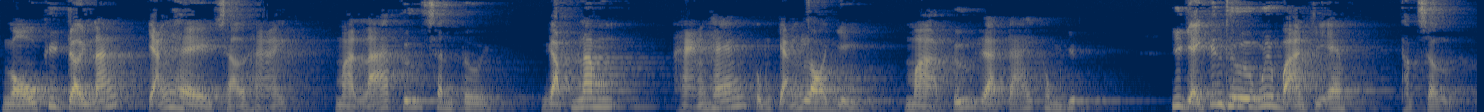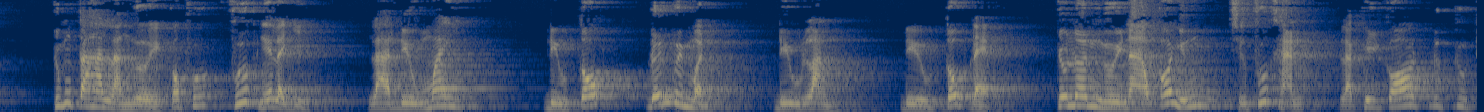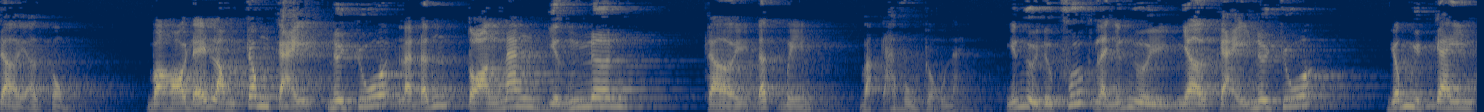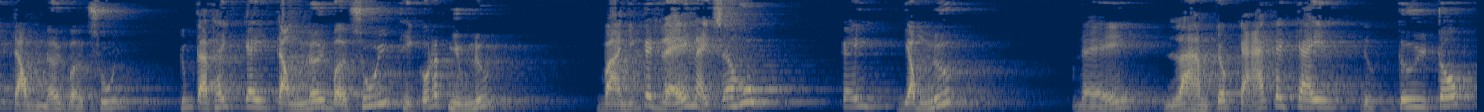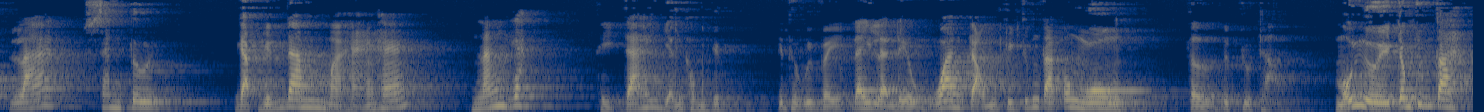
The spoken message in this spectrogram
Ngộ khi trời nắng, chẳng hề sợ hãi, mà lá cứ xanh tươi. Gặp năm, hạn hán cũng chẳng lo gì, mà cứ ra trái không dứt. Như vậy kính thưa quý ông bạn chị em, thật sự, chúng ta là người có phước. Phước nghĩa là gì? Là điều may, điều tốt đến với mình, điều lành điều tốt đẹp. Cho nên người nào có những sự phước hạnh là khi có đức chúa trời ở cùng. Và họ để lòng trông cậy nơi chúa là đấng toàn năng dựng nên trời đất biển và cả vũ trụ này. Những người được phước là những người nhờ cậy nơi chúa, giống như cây trồng nơi bờ suối. Chúng ta thấy cây trồng nơi bờ suối thì có rất nhiều nước. Và những cái rễ này sẽ hút cái dòng nước để làm cho cả cái cây được tươi tốt, lá xanh tươi. Gặp những năm mà hạn hán, nắng gắt thì trái vẫn không dứt. Kính thưa quý vị, đây là điều quan trọng khi chúng ta có nguồn từ đức chúa trời. Mỗi người trong chúng ta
